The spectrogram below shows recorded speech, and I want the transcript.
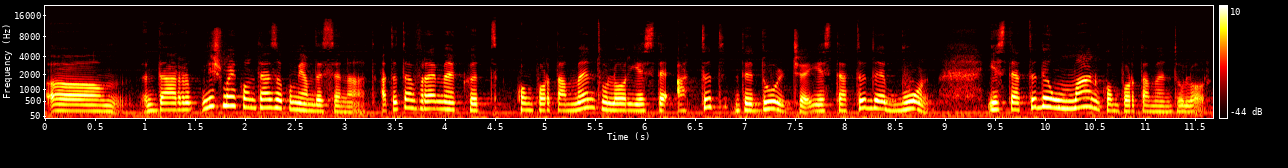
Uh, dar nici mai contează cum i-am desenat. Atâta vreme cât comportamentul lor este atât de dulce, este atât de bun, este atât de uman comportamentul lor.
